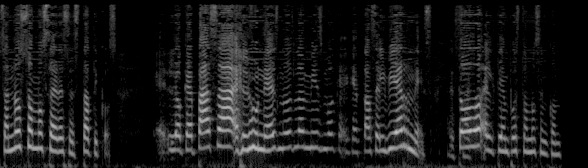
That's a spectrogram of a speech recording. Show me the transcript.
O sea, no somos seres estáticos. Eh, Lo que pasa el lunes no es lo mismo que, que pasa el viernes. Exacto. Todo el tiempo estamos en, con-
